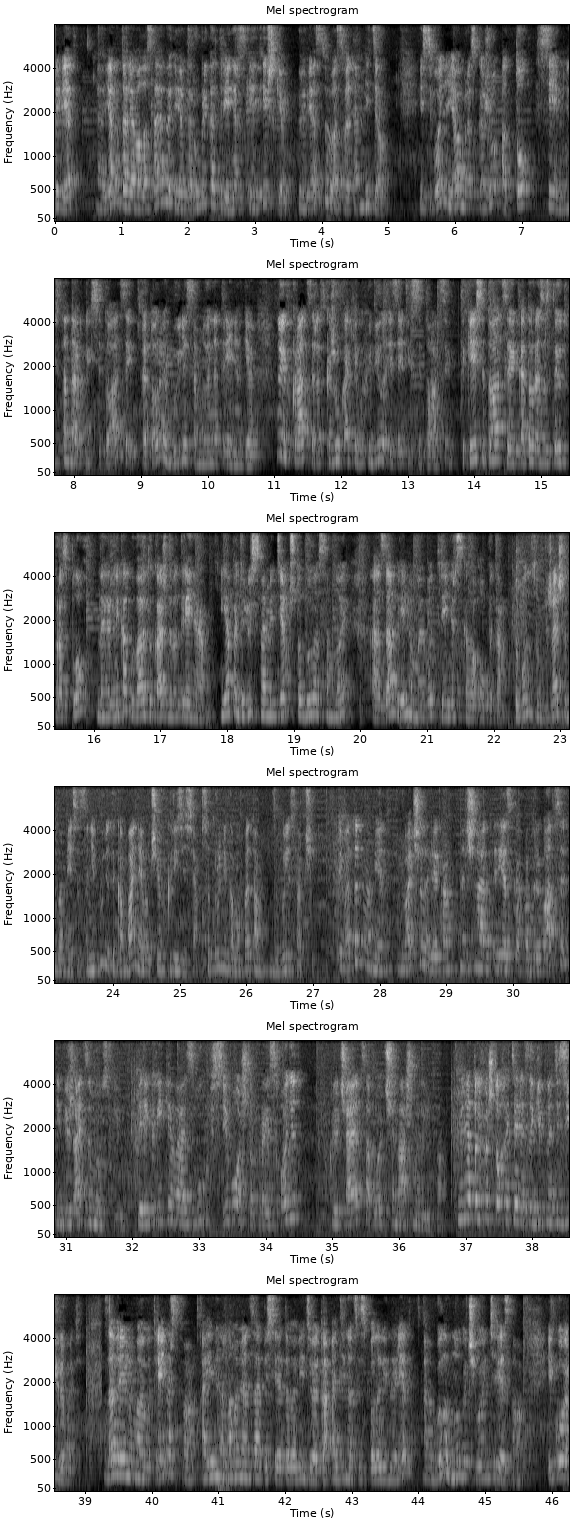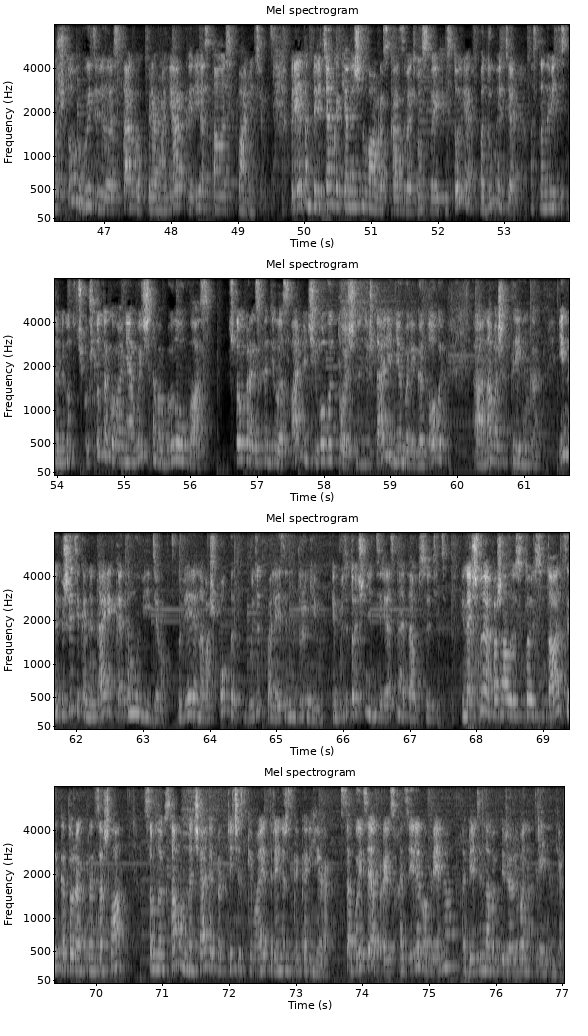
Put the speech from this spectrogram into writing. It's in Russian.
Привет! Я Наталья Волосаева и это рубрика «Тренерские фишки». Приветствую вас в этом видео. И сегодня я вам расскажу о топ-7 нестандартных ситуаций, которые были со мной на тренинге. Ну и вкратце расскажу, как я выходила из этих ситуаций. Такие ситуации, которые застают врасплох, наверняка бывают у каждого тренера. Я поделюсь с вами тем, что было со мной а, за время моего тренерского опыта. Бонуса в ближайшие два месяца не будет, и компания вообще в кризисе. Сотрудникам об этом забыли сообщить. И в этот момент два человека начинают резко подрываться и бежать за мою спину, перекрикивая звук всего, что происходит, включается «Отче наш молитва». Меня только что хотели загипнотизировать. За время моего тренерства, а именно на момент записи этого видео, это 11 с половиной лет, э, было много чего интересного. И кое-что выделилось так вот прямо ярко и осталось в памяти. При этом, перед тем, как я начну вам рассказывать о своих историях, подумайте, остановитесь на минуточку, что такого необычного было у вас. Что происходило с вами, чего вы точно не ждали, не были готовы а, на ваших тренингах. И напишите комментарий к этому видео. Уверена, ваш опыт будет полезен и другим. И будет очень интересно это обсудить. И начну я, пожалуй, с той ситуации, которая произошла со мной в самом начале практически моей тренерской карьеры. События происходили во время обеденного перерыва на тренинге.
